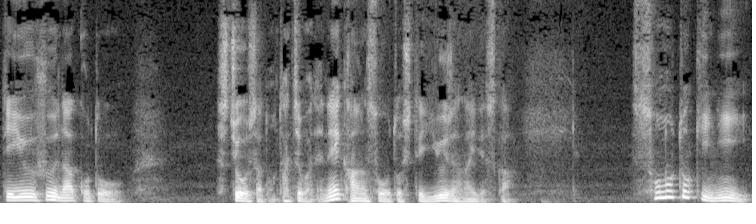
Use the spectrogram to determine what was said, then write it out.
ていうふうなことを視聴者の立場でね感想として言うじゃないですか。その時に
